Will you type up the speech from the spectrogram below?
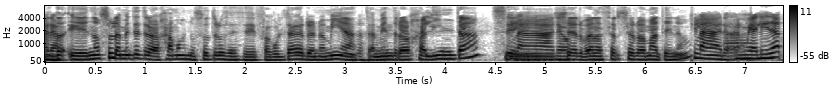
haber, eh, no solamente trabajamos nosotros desde Facultad de Agronomía, también trabaja el INTA. Sí. Claro. yer- van a hacer yerba mate, ¿no? Claro, Ah. en realidad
